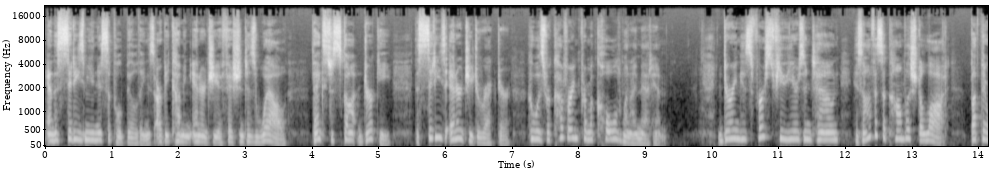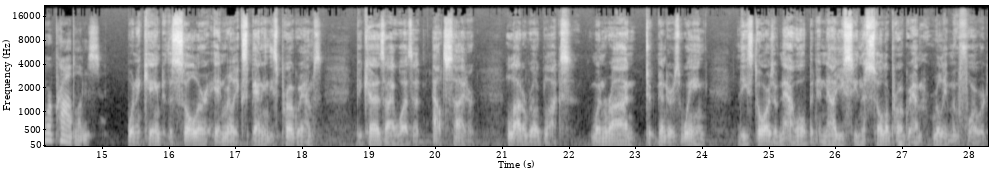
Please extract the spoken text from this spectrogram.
And the city's municipal buildings are becoming energy efficient as well, thanks to Scott Durkee, the city's energy director, who was recovering from a cold when I met him. During his first few years in town, his office accomplished a lot, but there were problems. When it came to the solar and really expanding these programs, because I was an outsider, a lot of roadblocks. When Ron took me under his wing, these doors have now opened, and now you've seen the solar program really move forward.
